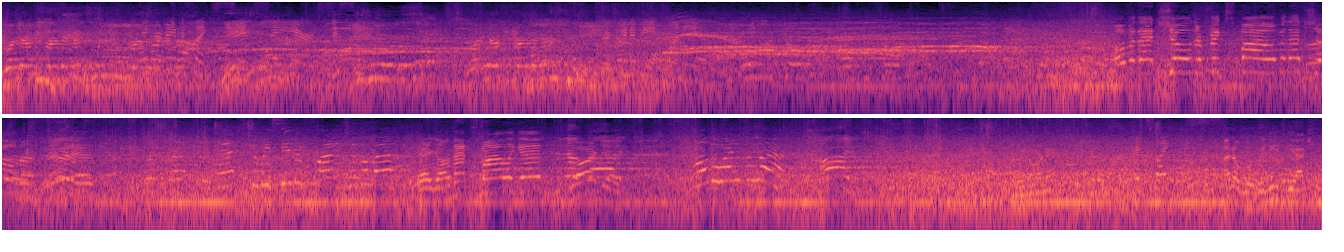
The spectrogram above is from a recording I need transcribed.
Over that shoulder, big smile over that shoulder. There it is. And can we see the front to the left? There you go. That smile again. Gorgeous. All the way to the left. It's like I know, but we need the actual.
